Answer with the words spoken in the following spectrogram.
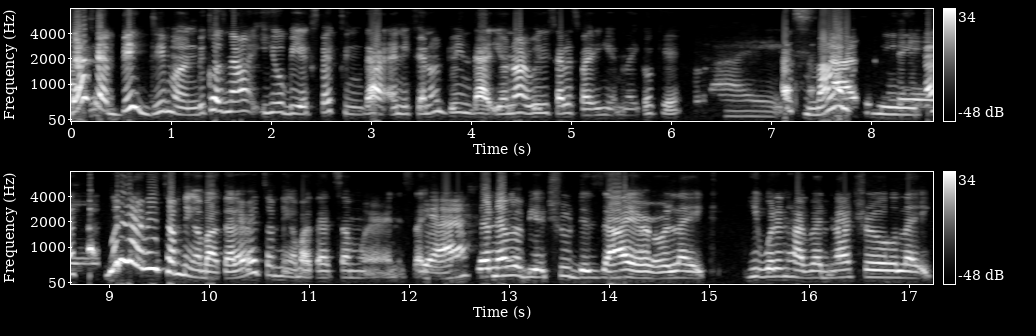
That's a big demon because now you'll be expecting that, and if you're not doing that, you're not really satisfying him. Like, okay, Right. that's mad to me. That's, what did I read something about that? I read something about that somewhere, and it's like yeah. There'll never be a true desire, or like he wouldn't have a natural like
